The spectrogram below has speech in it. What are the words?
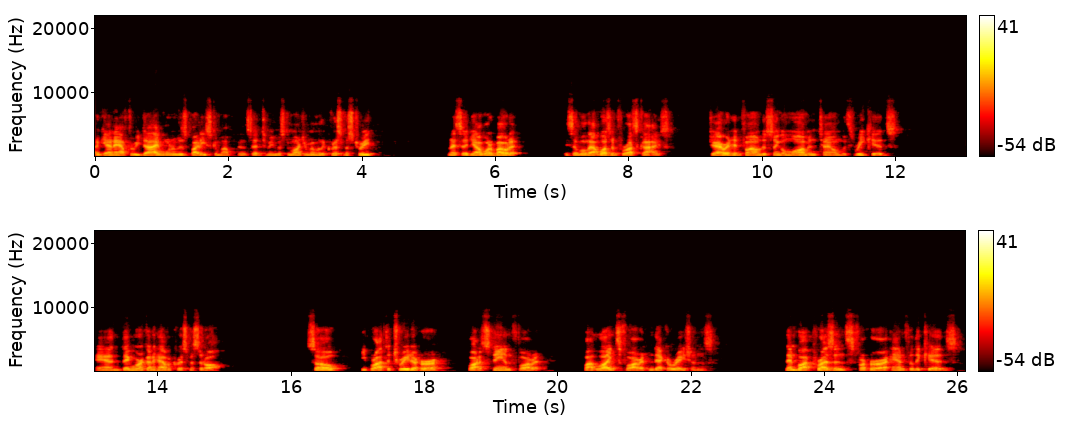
Again, after he died, one of his buddies come up and said to me, Mr. Monty, remember the Christmas tree? And I said, yeah, what about it? He said, well, that wasn't for us guys. Jared had found a single mom in town with three kids, and they weren't going to have a Christmas at all. So he brought the tree to her, bought a stand for it, bought lights for it and decorations, then bought presents for her and for the kids.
